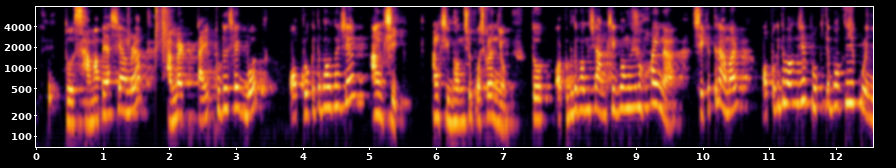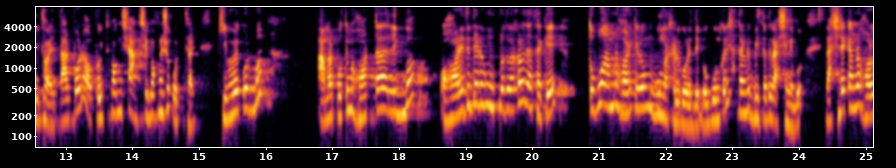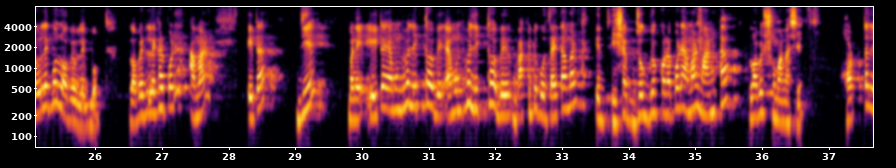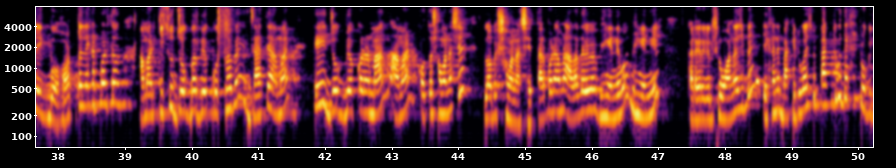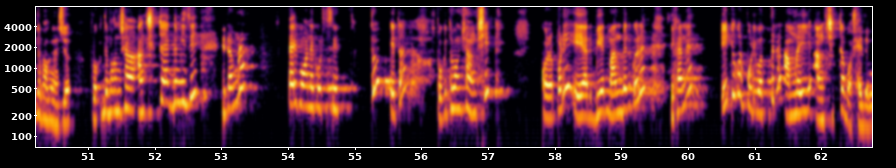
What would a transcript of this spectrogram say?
তো সামাপে আসি আমরা। আমরা টাইপ টুতে শিখব। অপ্রকৃত ভগ্নাংশের আংশিক আংশিক ভগ্নাংশ প্রকাশ করার নিয়ম। তো অপ্রকৃত ভগ্নাংশে আংশিক ভগ্নাংশ হয় না, সেক্ষেত্রে আমার অপ্রকৃত ভগ্নাংশের প্রকৃত ভগ্নাংশ করে নিতে হয়, তারপরে অপ্রকৃত ভগ্নাংশে আংশিক ভগ্নাংশ করতে হয়। কীভাবে করব? আমার প্রথমে হরটা লিখব, হরে যদি এরকম উৎপাদক আকারও দেওয়া থাকে, তবুও আমরা হরকে এরকম গুণ আকারে করে দেবো। গুণ করে সাধারণত বীজগাতিক রাশি নেব। রাশিটাকে আমরা হরেও লিখব, লবেও লিখব। লবে লেখার পরে আমার এটা দিয়ে মানে এটা এমনভাবে লিখতে হবে, এমনভাবে লিখতে হবে বাকিটুকু, যাইতে আমার হিসাব যোগ বিয়োগ করার পরে আমার মানটা লবের সমান আসে। হরটা লিখব, হরটা লেখার পরে তো আমার কিছু যোগ বা বিয়োগ করতে হবে, যাতে আমার এই যোগ বিয়োগ করার মান আমার কত সমান আসে? লবের সমান আসে। তারপরে আমরা আলাদাভাবে ভেঙে নেব, ভেঙে নিয়ে কাটাকাটি কাটি ওয়ান আসবে, এখানে বাকিটুকু আসবে, বাকিটুকু দেখেন প্রকৃত ভগ্নাংশ প্রকৃত ভগ্নাংশ আংশিকটা একদম ইজি এটা আমরা টাইপ ওয়ানে করছি। তো এটা প্রকৃত ভগ্নাংশ আংশিক করার পরে এ আর বি এর মান বের করে এখানে এইটুকুর পরিবর্তে আমরা এই আংশিকটা বসাই দেব।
